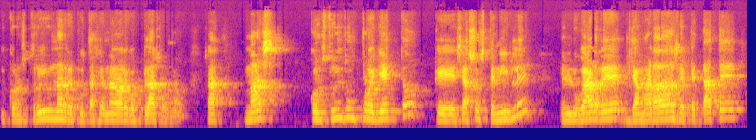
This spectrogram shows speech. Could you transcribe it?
y construir una reputación a largo plazo, ¿no? O sea, más construir un proyecto que sea sostenible en lugar de llamaradas de petate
